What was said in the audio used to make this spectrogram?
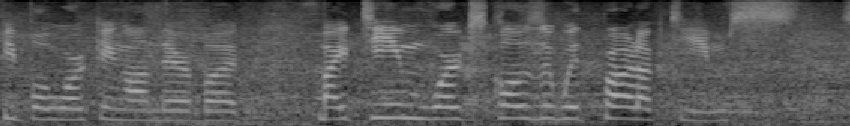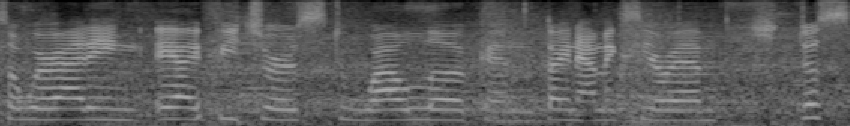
people working on there, but my team works closely with product teams. So we're adding AI features to Outlook and Dynamics CRM, just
